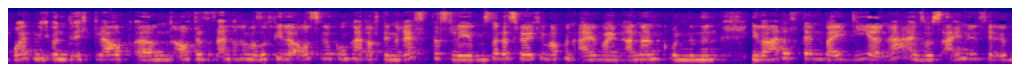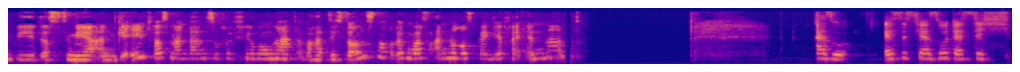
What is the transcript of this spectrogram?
Freut mich und ich glaube ähm, auch, dass es einfach immer so viele Auswirkungen hat auf den Rest des Lebens. Ne? Das höre ich immer von all meinen anderen Kundinnen. Wie war das denn bei dir? Ne? Also das eine ist ja irgendwie das Mehr an Geld, was man dann zur Verfügung hat, aber hat sich sonst noch irgendwas anderes bei dir verändert? Also es ist ja so, dass ich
